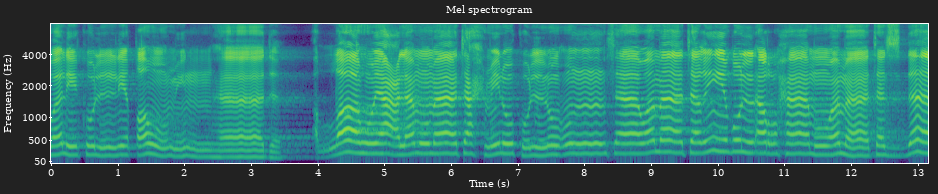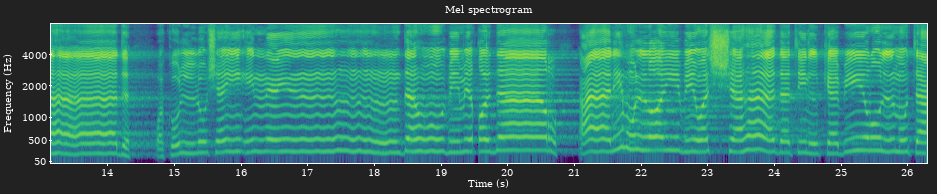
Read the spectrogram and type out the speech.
ولكل قوم هاد. الله يعلم ما تحمل كل أنثى وما تغيض الأرحام وما تزداد. وكل شيء عنده بمقدار. عالم الغيب والشهادة الكبير المتعال.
